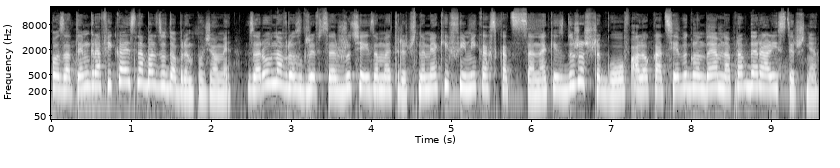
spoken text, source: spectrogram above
Poza tym grafika jest na bardzo dobrym poziomie. Zarówno w rozgrywce, rzucie izometrycznym, jak i w filmikach z cutscenek jest dużo szczegółów, a lokacje wyglądają naprawdę realistycznie.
